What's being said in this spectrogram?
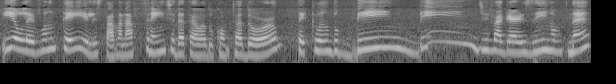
E eu levantei, ele estava na frente da tela do computador, teclando bem, bem devagarzinho, né?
